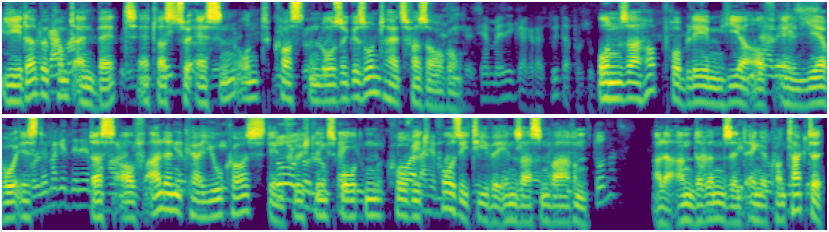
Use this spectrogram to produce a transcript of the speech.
jeder bekommt ein Bett, etwas zu essen und kostenlose Gesundheitsversorgung. Unser Hauptproblem hier auf El Hierro ist, dass auf allen Cayucos, den Flüchtlingsbooten, Covid-positive Insassen waren. Alle anderen sind enge Kontakte.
